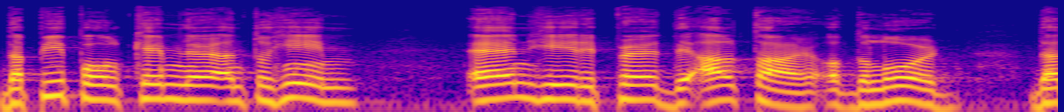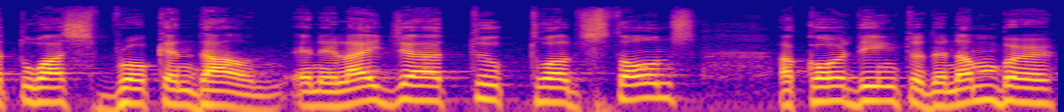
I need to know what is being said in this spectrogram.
the people came near unto him, and he repaired the altar of the Lord that was broken down. And Elijah took twelve stones, according to the number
